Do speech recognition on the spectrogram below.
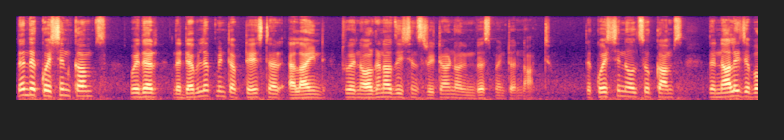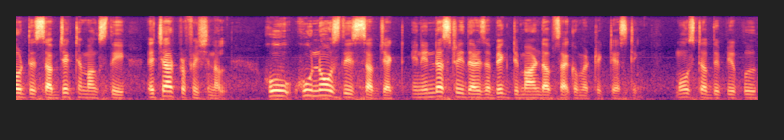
Then the question comes whether the development of tests are aligned to an organization's return on investment or not. The question also comes the knowledge about the subject amongst the HR professional who, who knows this subject. In industry there is a big demand of psychometric testing. Most of the people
